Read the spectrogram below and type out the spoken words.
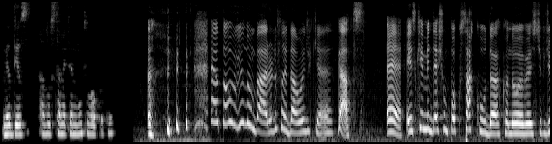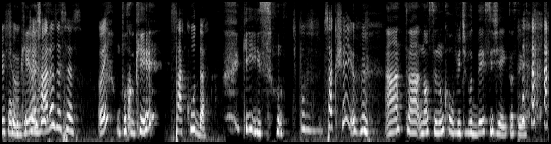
Meu Deus, a luz tá metendo muito louco aqui. Eu tô ouvindo um barulho falei, da onde que é? Gatos. É, isso que me deixa um pouco sacuda quando eu vejo esse tipo de pouco filme. porque raras exceções. Oi? Um pouco o quê? Sacuda. Que isso? Tipo, saco cheio. Ah, tá. Nossa, eu nunca ouvi, tipo, desse jeito, assim.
